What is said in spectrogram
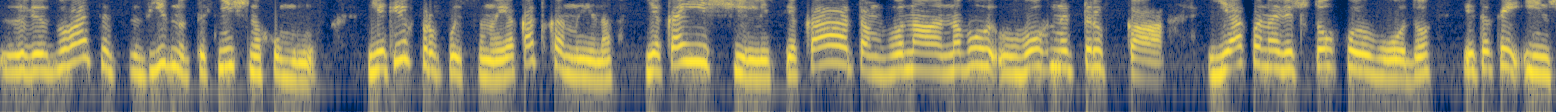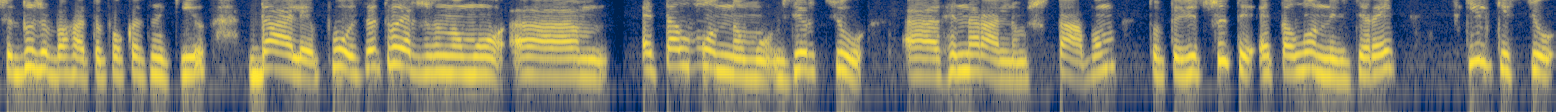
Відбувається це згідно технічних умов, в яких прописано, яка тканина, яка її щільність, яка там вона наво- вогнетривка, як вона відштовхує воду і таке інше. Дуже багато показників. Далі по затвердженому ем, еталонному взірцю е, генеральним штабом, тобто відшитий еталонний взірець з кількістю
